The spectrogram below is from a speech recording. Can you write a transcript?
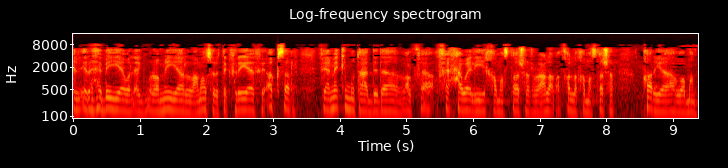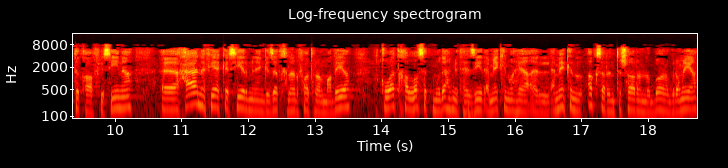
الإرهابية والإجرامية للعناصر التكفيرية في أكثر في أماكن متعددة في حوالي 15 على الأقل 15 قرية ومنطقة في سيناء آه حققنا فيها كثير من الإنجازات خلال الفترة الماضية. القوات خلصت مداهمة هذه الأماكن وهي الأماكن الأكثر انتشارا للبؤر الإجرامية.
